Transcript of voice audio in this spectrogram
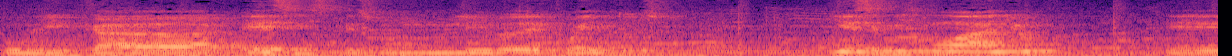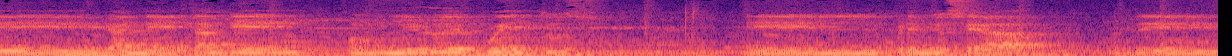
publicar Esis, que es un libro de cuentos. Y ese mismo año eh, gané también con un libro de cuentos el premio SEA de,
